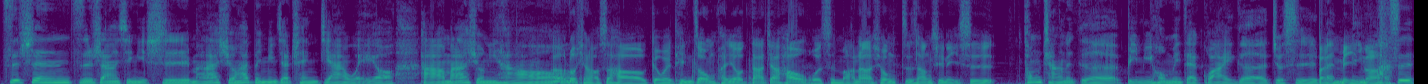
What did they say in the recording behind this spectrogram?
资深资商心理师马拉熊，他本名叫陈家维哦。好，马拉熊你好，若权老师好，各位听众朋友大家好，我是马拉熊资商心理师。通常那个笔名后面再挂一个就是本名，本名是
